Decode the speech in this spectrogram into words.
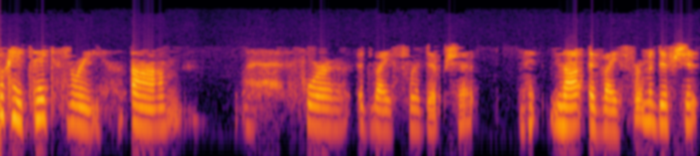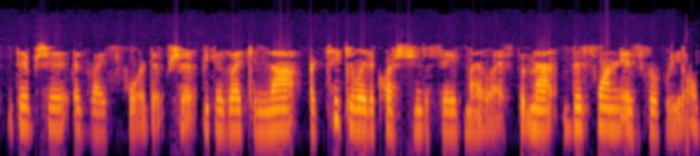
Okay, take three. Um, for advice for a dipshit. Not advice from a dipshit, dipshit, advice for a dipshit, because I cannot articulate a question to save my life. But Matt, this one is for real.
